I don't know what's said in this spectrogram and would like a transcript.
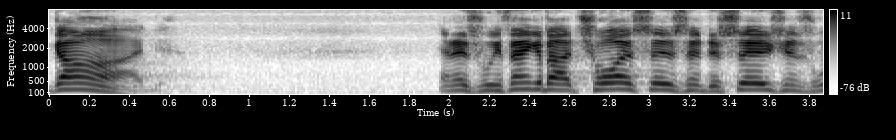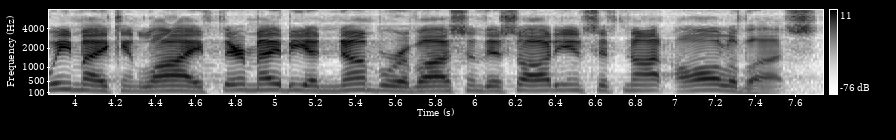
God. And as we think about choices and decisions we make in life, there may be a number of us in this audience, if not all of us,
